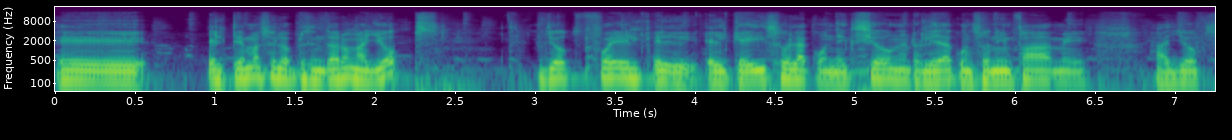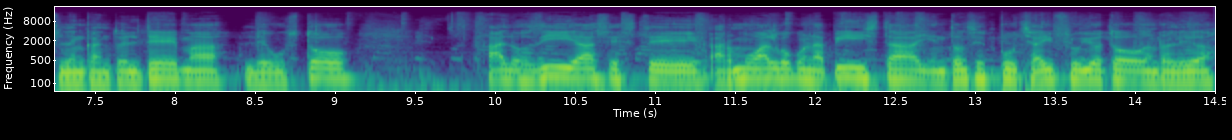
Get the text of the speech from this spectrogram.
Eh, el tema se lo presentaron a Jobs. Jobs fue el, el- el que hizo la conexión en realidad con Son Infame. A Jobs le encantó el tema, le gustó a los días este, armó algo con la pista y entonces, pucha, ahí fluyó todo en realidad.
